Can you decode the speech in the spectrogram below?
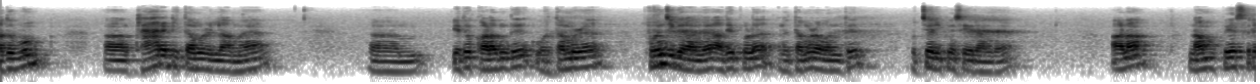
அதுவும் கிளாரிட்டி தமிழ் இல்லாமல் ஏதோ கலந்து ஒரு தமிழை புரிஞ்சுக்கிறாங்க. அதே போல் அந்த தமிழை வந்து உச்சரிக்கவும் செய்கிறாங்க ஆனால் நாம் பேசுகிற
